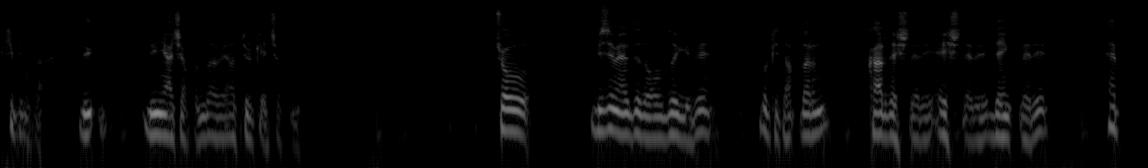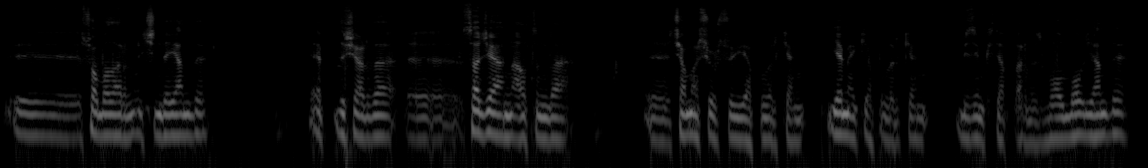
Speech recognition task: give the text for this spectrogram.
2000 tane. Dü- dünya çapında veya Türkiye çapında. Çoğu bizim evde de olduğu gibi bu kitapların kardeşleri, eşleri, denkleri hep e, sobaların içinde yandı. Hep dışarıda e, sacağın altında e, çamaşır suyu yapılırken, yemek yapılırken bizim kitaplarımız bol bol yandı.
